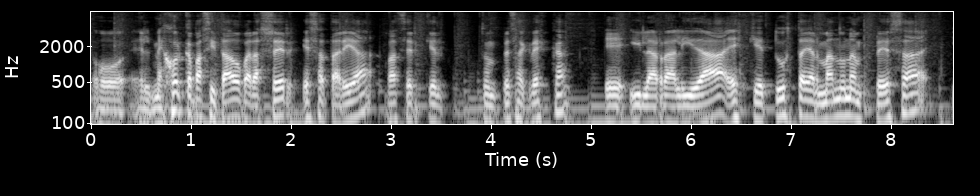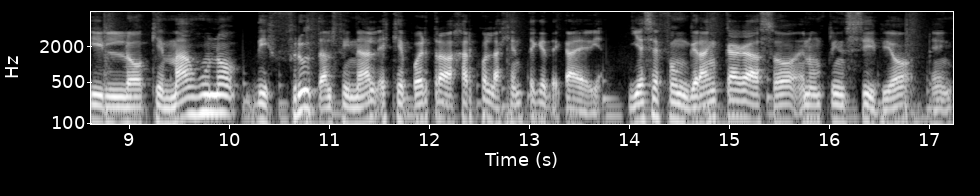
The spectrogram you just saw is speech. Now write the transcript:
O el mejor capacitado para hacer esa tarea va a ser que tu empresa crezca. Eh, y la realidad es que tú estás armando una empresa y lo que más uno disfruta al final es que poder trabajar con la gente que te cae bien. Y ese fue un gran cagazo en un principio en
